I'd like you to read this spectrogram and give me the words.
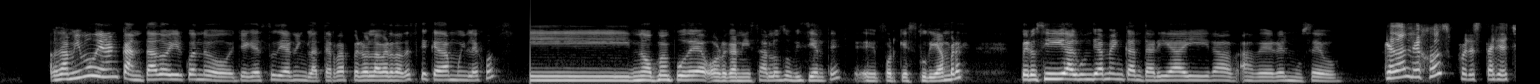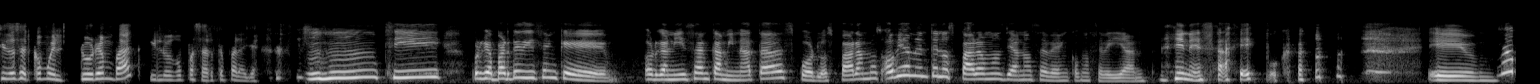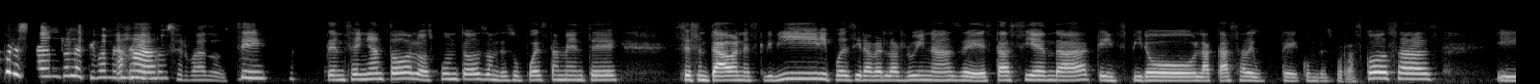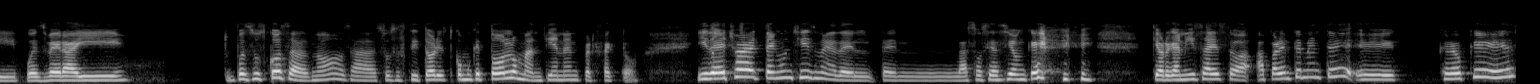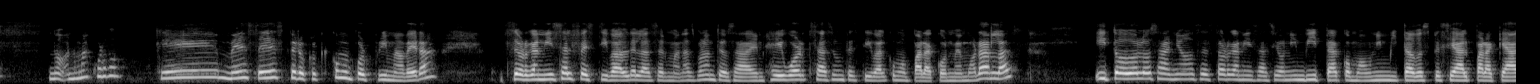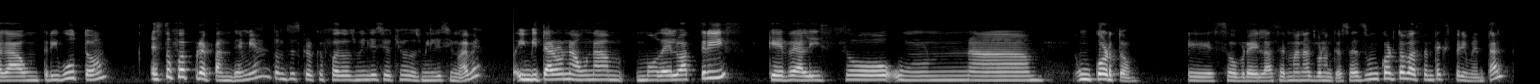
O sea, a mí me hubiera encantado ir cuando llegué a estudiar en Inglaterra, pero la verdad es que queda muy lejos y no me pude organizar lo suficiente eh, porque estudié hambre. Pero sí, algún día me encantaría ir a, a ver el museo. Queda lejos, pero estaría chido hacer como el tour and back y luego pasarte para allá. Sí, porque aparte dicen que organizan caminatas por los páramos. Obviamente los páramos ya no se ven como se veían en esa época. Eh, No, pero están relativamente Ajá. bien conservados. Sí, te enseñan todos los puntos donde supuestamente se sentaban a escribir y puedes ir a ver las ruinas de esta hacienda que inspiró la casa de, de Cumbres Borrascosas y pues ver ahí pues sus cosas, ¿no? O sea, sus escritorios, como que todo lo mantienen perfecto. Y de hecho tengo un chisme del- de la asociación que, que organiza esto. Aparentemente, eh, creo que es, no, no me acuerdo qué mes es, pero creo que como por primavera se organiza el Festival de las Hermanas Bronte. O sea, en Hayward se hace un festival como para conmemorarlas. Y todos los años esta organización invita como a un invitado especial para que haga un tributo. Esto fue prepandemia, entonces creo que fue 2018-2019. Invitaron a una modelo actriz que realizó una, un corto eh, sobre las hermanas Bronte. O sea, es un corto bastante experimental.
